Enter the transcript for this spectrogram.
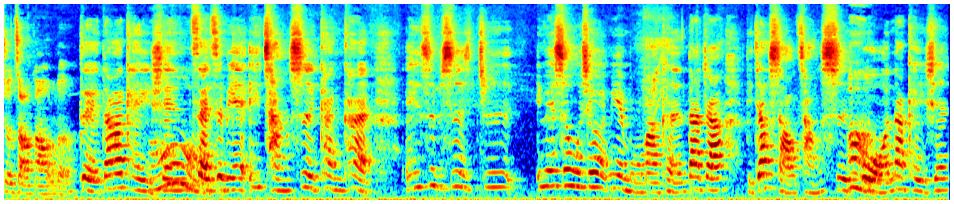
就糟糕了。对，大家可以先哦在这边哎尝试看看，哎是不是就是因为生物纤维面膜嘛，可能大家比较少尝试过，那可以先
